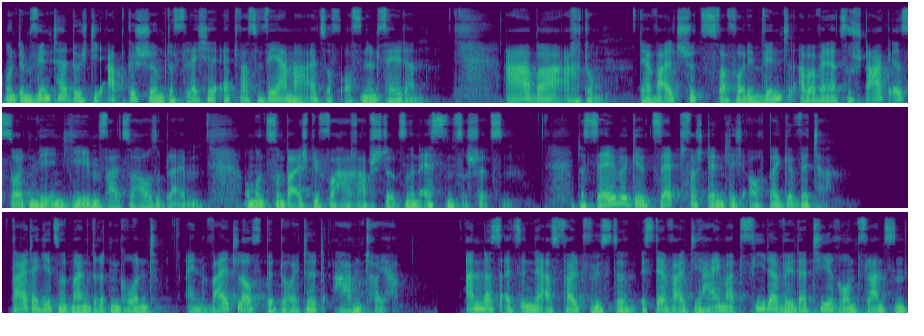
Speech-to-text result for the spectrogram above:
und im Winter durch die abgeschirmte Fläche etwas wärmer als auf offenen Feldern. Aber Achtung, der Wald schützt zwar vor dem Wind, aber wenn er zu stark ist, sollten wir in jedem Fall zu Hause bleiben, um uns zum Beispiel vor herabstürzenden Ästen zu schützen. Dasselbe gilt selbstverständlich auch bei Gewitter. Weiter geht's mit meinem dritten Grund. Ein Waldlauf bedeutet Abenteuer. Anders als in der Asphaltwüste ist der Wald die Heimat vieler wilder Tiere und Pflanzen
